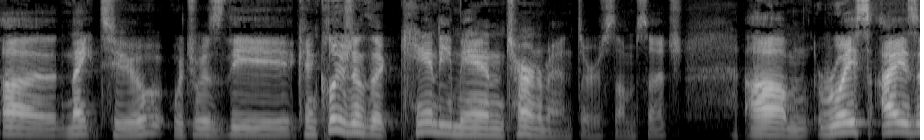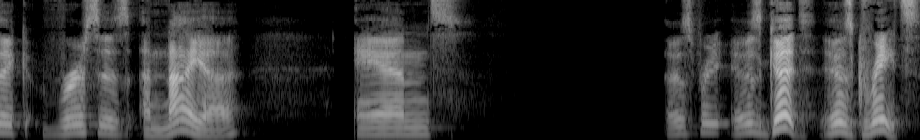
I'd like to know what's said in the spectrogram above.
uh, night two, which was the conclusion of the Candyman tournament or some such. Um, Royce Isaac versus Anaya, and it was pretty. It was good. It was great.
